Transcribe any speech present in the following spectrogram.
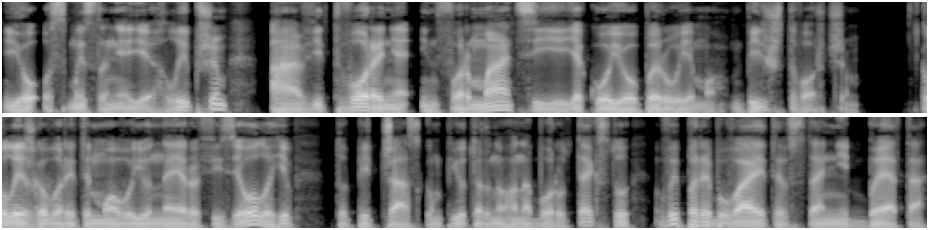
його осмислення є глибшим, а відтворення інформації, якою оперуємо, більш творчим. Коли ж говорити мовою нейрофізіологів, то під час комп'ютерного набору тексту ви перебуваєте в стані бета,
